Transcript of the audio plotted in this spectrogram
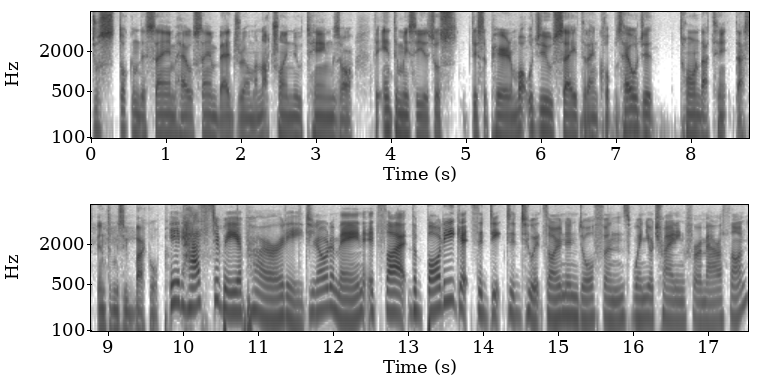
just stuck in the same house, same bedroom, and not trying new things, or the intimacy is just disappearing. What would you say to them couples? How would you turn that thi- that intimacy back up? It has to be a priority. Do you know what I mean? It's like the body gets addicted to its own endorphins when you're training for a marathon.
